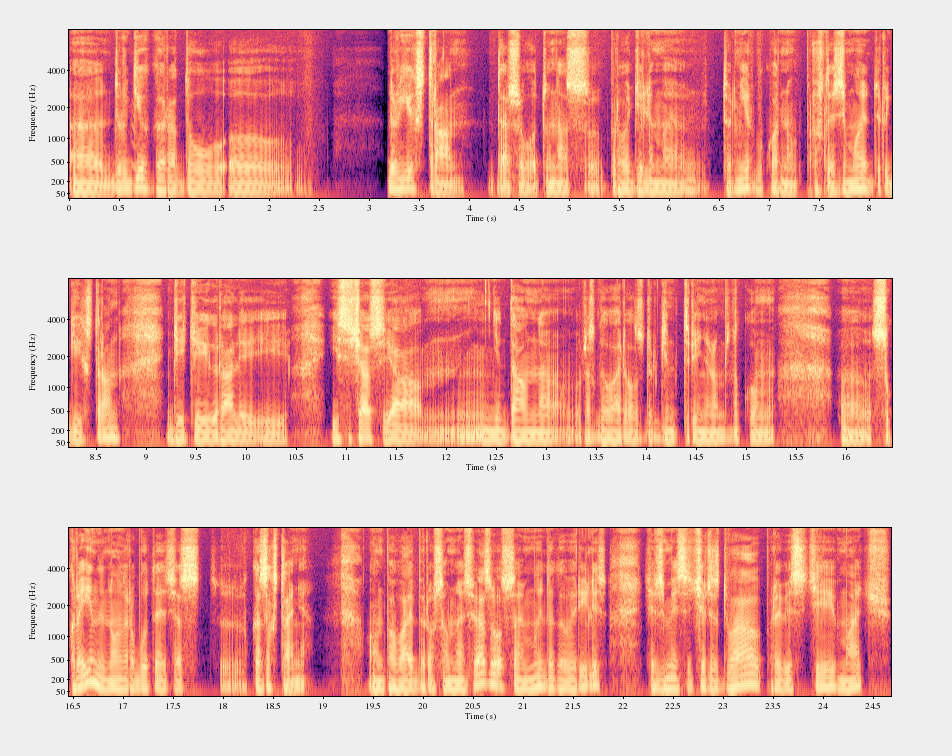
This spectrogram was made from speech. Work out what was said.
э, других городов, э, других стран. Даже вот у нас проводили мы турнир буквально прошлой зимой других стран, дети играли, и, и сейчас я недавно разговаривал с другим тренером знакомым э, с Украины, но он работает сейчас в Казахстане. Он по Вайберу со мной связывался, и мы договорились через месяц, через два провести матч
